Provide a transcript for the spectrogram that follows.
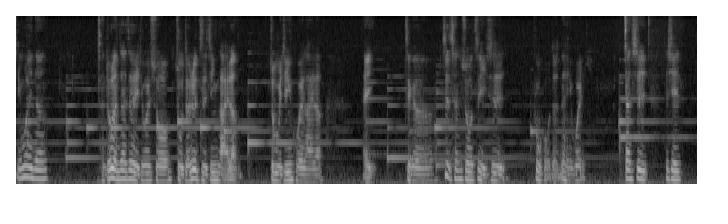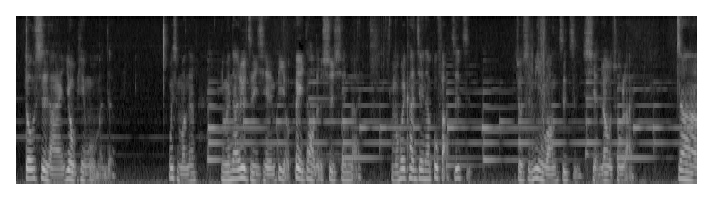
因为呢，很多人在这里就会说主的日子已经来了，主已经回来了，哎，这个自称说自己是复活的那一位，但是这些都是来诱骗我们的，为什么呢？因为那日子以前必有被盗的事先来，我们会看见那不法之子。就是灭亡之子显露出来，那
